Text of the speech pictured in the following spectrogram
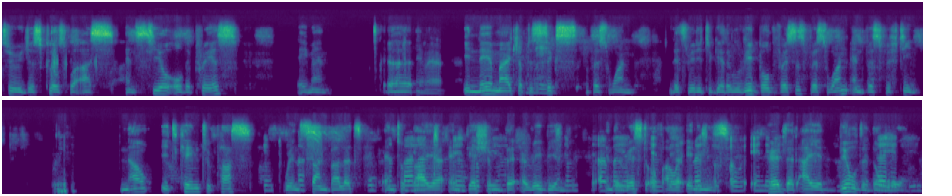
to just close for us and seal all the prayers. Amen. Uh, Amen. in Nehemiah chapter Amen. 6, verse 1. Let's read it together. We'll read both verses, verse 1 and verse 15. Now it came to pass when Sanballat and Tobiah and Geshem the Arabian and the rest of our enemies heard that I had builded the wall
